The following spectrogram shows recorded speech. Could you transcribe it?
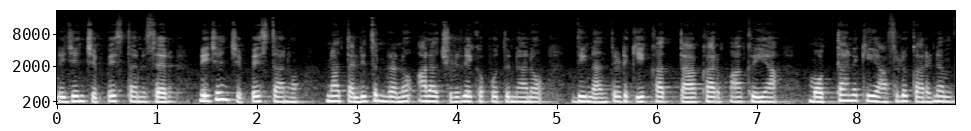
నిజం చెప్పేస్తాను సార్. నిజం చెప్పేస్తాను. నా తల్లిదండ్రులను అలా చూడలేకపోతున్నాను. దీని కత్త కర్మ క్రియ మొత్తానికి అసలు కారణం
